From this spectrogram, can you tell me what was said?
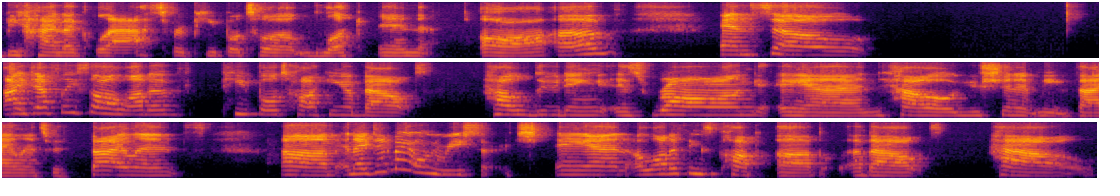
behind a glass for people to look in awe of. And so I definitely saw a lot of people talking about how looting is wrong and how you shouldn't meet violence with violence. Um, and I did my own research, and a lot of things pop up about how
